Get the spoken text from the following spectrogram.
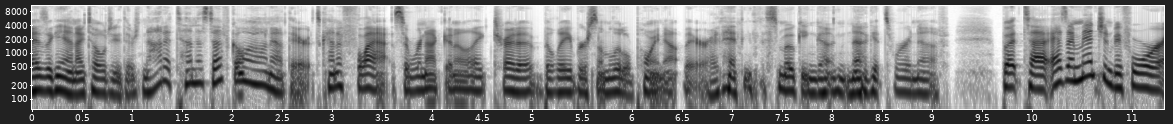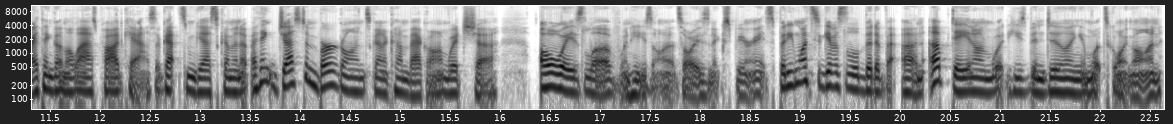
as again, I told you, there's not a ton of stuff going on out there. It's kind of flat. So we're not going to like try to belabor some little point out there. I think the smoking gun nuggets were enough. But uh, as I mentioned before, I think on the last podcast, I've got some guests coming up. I think Justin Burgon's going to come back on, which uh, always love when he's on. It's always an experience. But he wants to give us a little bit of an update on what he's been doing and what's going on.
